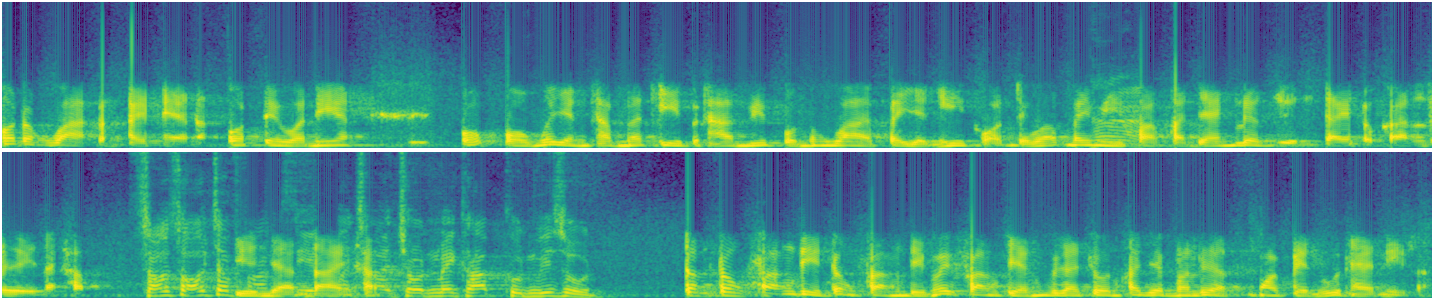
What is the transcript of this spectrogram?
ก็ต้องว่ากันไปในอนาคตในวันนี้เพราะผมก็ยังทำหน้าที่ประธานวิปผมต้องว่าไปอย่างนี้ก่อนแต่ว่าไม่มีความขัดแย้งเรื่องอื่นใดต่อกันเลยนะครับสสจะยืฟังนยันเสียงได้ประครับชาชนไหมครับ คุณวิสุทธ์ ต้องต้องฟังดิต้องฟังดิไม่ฟังเสียงประชาชนเขาจะมาเลือกมาเป็นผู้แทนนี่หรอ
